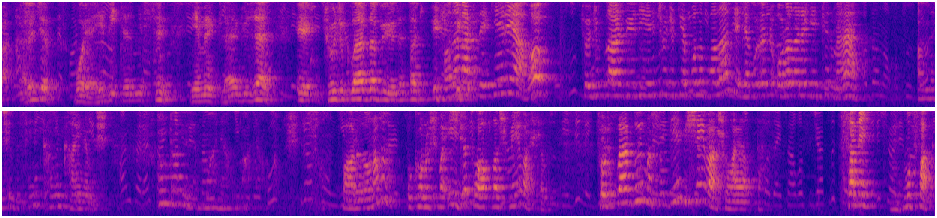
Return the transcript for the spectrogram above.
Bak karıcığım boyayı bitirmişsin. Yemekler güzel. Ee, çocuklar da büyüdü. Hadi iç Bana iç. bak Zekeriya hop. Çocuklar büyüdü yeni çocuk yapalım falan diye lafı öyle oralara getirme ha. Anlaşıldı senin kanın kaynamış. Ondan böyle manalı manalı konuşuyorsun. Pardon ama bu konuşma iyice tuhaflaşmaya başladı. Çocuklar duymasın diye bir şey var şu hayatta. Samim, mutfak.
